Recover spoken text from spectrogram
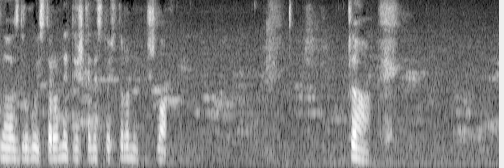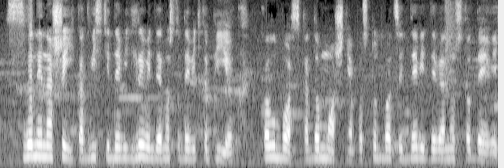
З другої сторони, трішки не з тої сторони пішла. Так. Свинина шийка 209 гривень 99 копійок. Колбаска домашня по 129,99.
